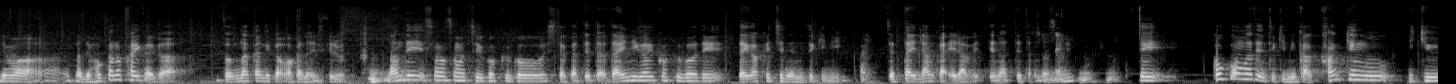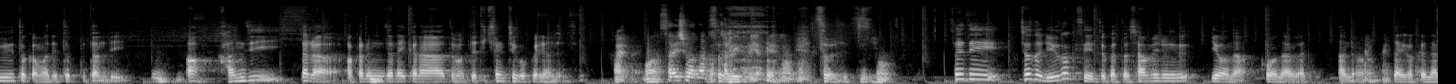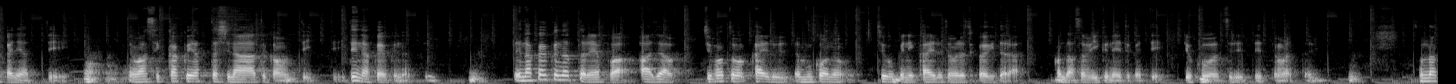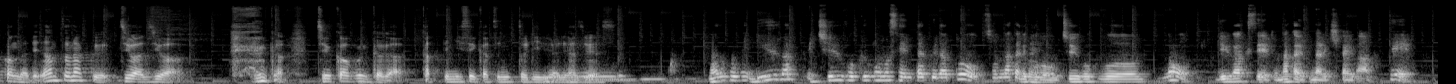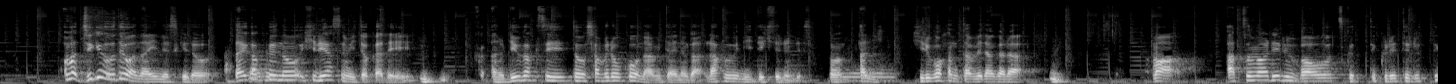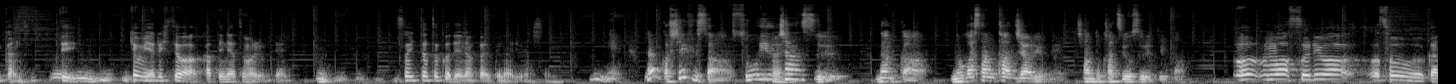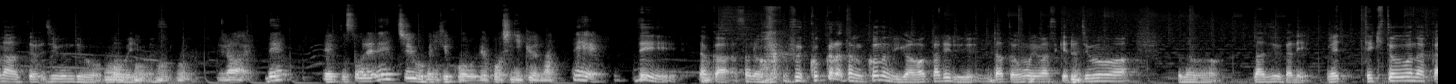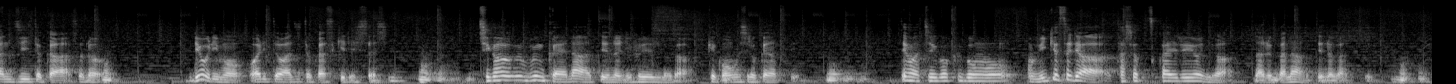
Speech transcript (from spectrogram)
でまあなんで他の海外がどんな感じかわかんないですけど、うん。なんでそもそも中国語をしたかって言ったら第二外国語で大学1年の時にはい。絶対何か選べってなってたんですね。そうね。うんうん。で高校までの時にか漢検を2級とかまで取ってたんでうんうん。あ漢字たら分かるんじゃないかなと思って適当に中国語選んだんですよ。はいはい。まあ最初はなんか軽いノリやね。そう。ですね。うん。それでちょうど留学生とかと喋るようなコーナーがあの大学の中にあってうんうんで、まあ、せっかくやったしなとか思って行ってで仲良くなって。うん。で仲良くなったらやっぱあじゃあ地元帰る向こうの中国に帰る友達とかがいたら今度遊び行くねとか言って旅行を連れてってもらったり。うんそんなこんなでなんとなくじわじわ なんか中華文化が勝手に生活に取り入れられ始めまし。た。なるほどね。留学、中国語の選択だと、その中でこう、中国語の留学生と仲良くなる機会があって、あまあ授業ではないんですけど大学の昼休みとかでうんうん。あの留学生と喋ろうコーナーみたいなのがラフにできてるんです。もう単に昼ご飯食べながら、うんまあ集まれる場を作ってくれてるって感じで、興味ある人は勝手に集まるみたいなそういったところで仲良くなりましたね。いいね。なんかシェフさ、そういうチャンス、なんか逃さん感じあるよね。ちゃんと活用するっていうか。あまあそれはそうかなって自分でも思います。うんうんうんうん偉い。で、えっと、それで中国に結構旅行しに行くようになって、でなんかその ここから多分好みが分かれるんだと思いますけど自分はその何ていうかねめ適当な感じとかその、うん。料理も割と味とか好きでしたしうんうん違う文化やなっていうのに触れるのが結構面白くなって。うんうんうん。でまあ中国語も勉強すりゃ多少使えるようにはなるかなっていうのがあって。うんうんうん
